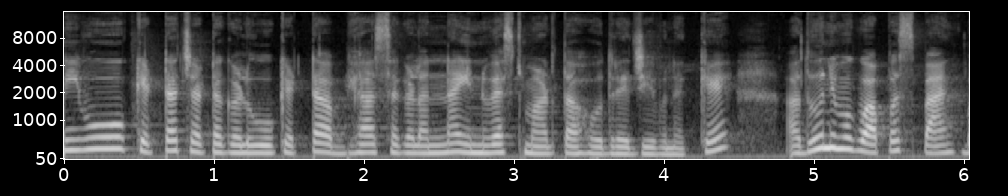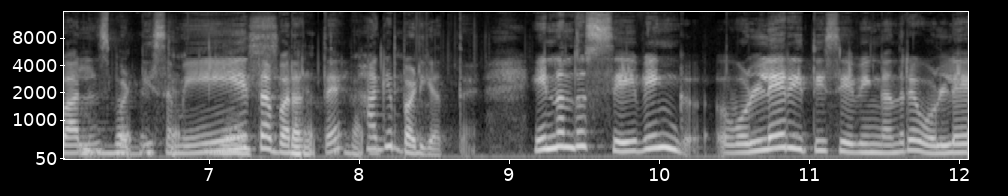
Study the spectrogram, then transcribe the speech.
ನೀವು ಕೆಟ್ಟ ಚಟಗಳು ಕೆಟ್ಟ ಅಭ್ಯಾಸಗಳನ್ನು ಇನ್ವೆಸ್ಟ್ ಮಾಡ್ತಾ ಹೋದರೆ ಜೀವನಕ್ಕೆ ಅದು ನಿಮಗೆ ವಾಪಸ್ ಬ್ಯಾಂಕ್ ಬ್ಯಾಲೆನ್ಸ್ ಬಡ್ಡಿ ಸಮೇತ ಬರುತ್ತೆ ಹಾಗೆ ಬಡಿಯತ್ತೆ. ಇನ್ನೊಂದು ಸೇವಿಂಗ್ ಒಳ್ಳೆ ರೀತಿ ಸೇವಿಂಗ್ ಅಂದರೆ ಒಳ್ಳೆ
